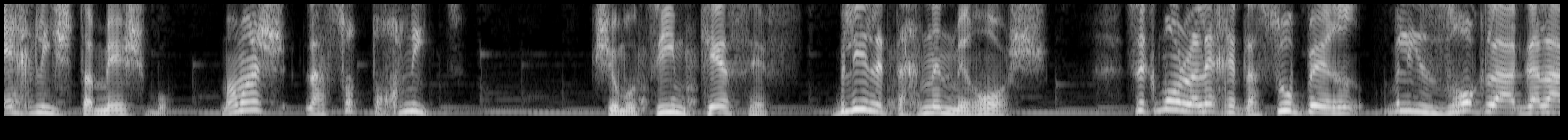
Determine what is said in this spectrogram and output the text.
איך להשתמש בו, ממש לעשות תוכנית. כשמוציאים כסף בלי לתכנן מראש, זה כמו ללכת לסופר ולזרוק לעגלה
